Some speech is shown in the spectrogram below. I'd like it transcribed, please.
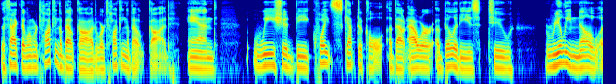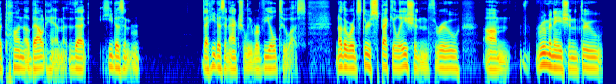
the fact that when we're talking about God, we're talking about God. And we should be quite skeptical about our abilities to really know a ton about him that he doesn't that he doesn't actually reveal to us. In other words, through speculation, through um, rumination, through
